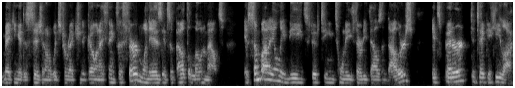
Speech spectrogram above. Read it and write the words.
making a decision on which direction to go. And I think the third one is it's about the loan amounts. If somebody only needs 15, 20, 30,000 dollars, it's better to take a HELOC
